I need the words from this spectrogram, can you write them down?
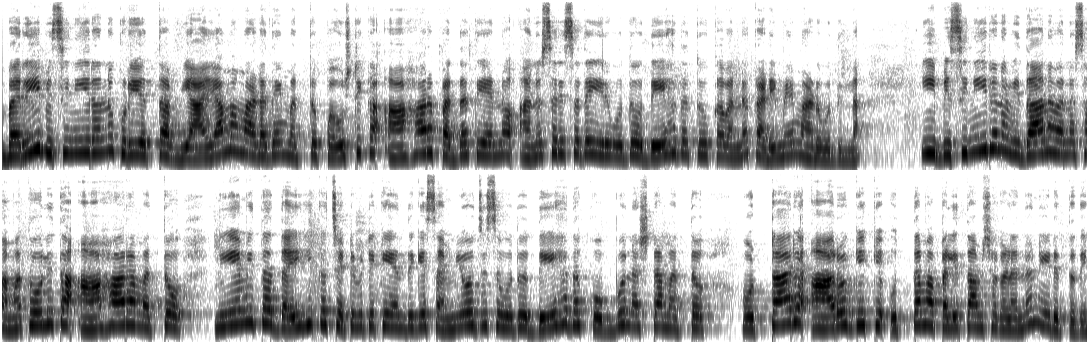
ಬರೀ ಬಿಸಿ ನೀರನ್ನು ಕುಡಿಯುತ್ತಾ ವ್ಯಾಯಾಮ ಮಾಡದೆ ಮತ್ತು ಪೌಷ್ಟಿಕ ಆಹಾರ ಪದ್ಧತಿಯನ್ನು ಅನುಸರಿಸದೇ ಇರುವುದು ದೇಹದ ತೂಕವನ್ನು ಕಡಿಮೆ ಮಾಡುವುದಿಲ್ಲ. ಈ ಬಿಸಿ ನೀರಿನ ವಿಧಾನವನ್ನು ಸಮತೋಲಿತ ಆಹಾರ ಮತ್ತು ನಿಯಮಿತ ದೈಹಿಕ ಚಟುವಟಿಕೆಯೊಂದಿಗೆ ಸಂಯೋಜಿಸುವುದು ದೇಹದ ಕೊಬ್ಬು ನಷ್ಟ ಮತ್ತು ಒಟ್ಟಾರೆ ಆರೋಗ್ಯಕ್ಕೆ ಉತ್ತಮ ಫಲಿತಾಂಶಗಳನ್ನು ನೀಡುತ್ತದೆ.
